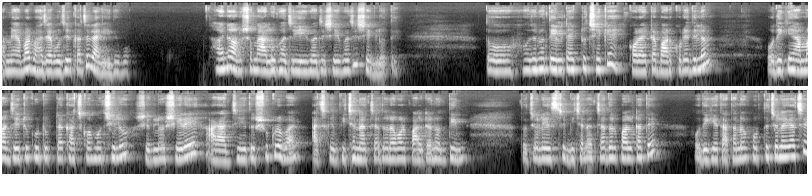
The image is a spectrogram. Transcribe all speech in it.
আমি আবার ভাজাভুজির কাজে লাগিয়ে দেবো। হয় না, অনেক সময় আলু ভাজি, এই ভাজি, সেই ভাজি, সেগুলোতে। তো ওই জন্য তেলটা একটু ছেঁকে কড়াইটা বার করে দিলাম। ওদিকে আমার যেটুকু টুকটাক কাজকর্ম ছিল, সেগুলো সেরে, আর আজ যেহেতু শুক্রবার, আজকে বিছানার চাদর আবার পাল্টানোর দিন, তো চলে এসছে বিছানার চাদর পাল্টাতে। ওদিকে তাতানো পড়তে চলে গেছে,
